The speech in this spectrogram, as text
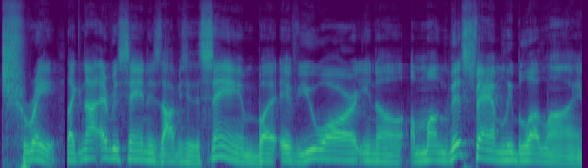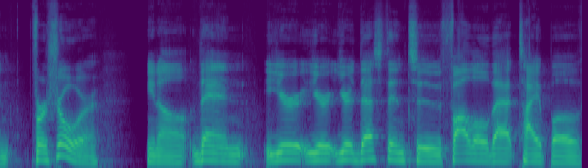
trait. Like, not every Saiyan is obviously the same, but if you are, you know, among this family bloodline, for sure, you know, then you're you're you're destined to follow that type of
